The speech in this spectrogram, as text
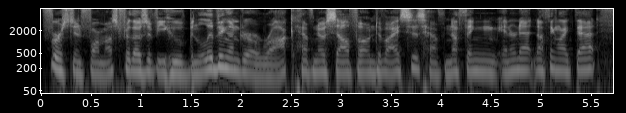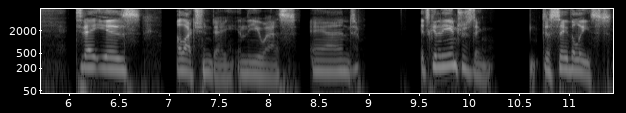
first and foremost, for those of you who've been living under a rock, have no cell phone devices, have nothing internet, nothing like that, today is election day in the US, and it's going to be interesting to say the least.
